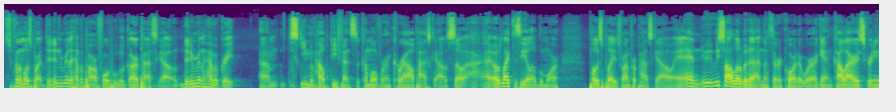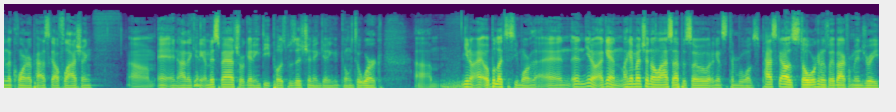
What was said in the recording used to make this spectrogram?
for the most part, they didn't really have a power forward who could guard Pascal. They didn't really have a great um, scheme of help defense to come over and corral Pascal. So I, I would like to see a little bit more post plays run for Pascal. And we saw a little bit of that in the third quarter where, again, Kyle Lowry screening in the corner, Pascal flashing, um, and, either getting a mismatch or getting deep post position and getting going to work. Um, you know, I would like to see more of that. And, and, you know, again, like I mentioned in the last episode against the Timberwolves, Pascal is still working his way back from injury.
